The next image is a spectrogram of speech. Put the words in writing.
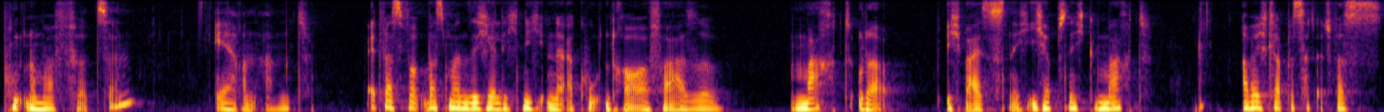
Punkt Nummer 14. Ehrenamt. Etwas, was man sicherlich nicht in der akuten Trauerphase macht. Oder ich weiß es nicht. Ich habe es nicht gemacht. Aber ich glaube, das hat etwas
